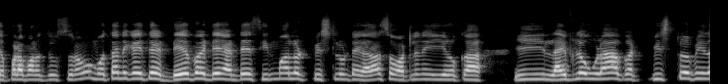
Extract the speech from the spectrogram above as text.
చెప్పడం మనం చూస్తున్నాము. మొత్తానికైతే డే బై డే అంటే సినిమాలో ట్విస్ట్లు ఉంటాయి కదా. సో అట్లనే ఈ యొక్క ఈ లైఫ్లో కూడా ఒక ట్విస్ట్ మీద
